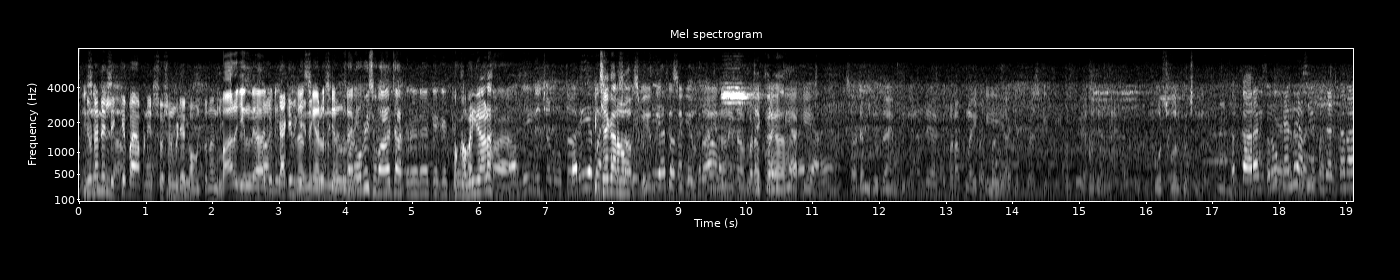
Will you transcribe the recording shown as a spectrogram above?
ਜੀ ਉਹਨਾਂ ਨੇ ਲਿਖ ਕੇ ਪਾਇਆ ਆਪਣੇ ਸੋਸ਼ਲ ਮੀਡੀਆ ਅਕਾਊਂਟ ਤੋਂ ਉਹਨਾਂ ਨੇ ਬਾਹਰ ਜਿੰਦ ਆ ਕਹਿ ਕੇ ਜਿਹੜੀ ਨੇ ਰਸੀਆਂ ਰੁਸੀਆਂ ਨੂੰ ਲੈ ਕੇ। ਵੀ ਸਵਾਲ ਚੱਕ ਰਹੇ ਨੇ ਕਿ ਉਹ ਖਬਰੀ ਨਹੀਂ ਚਲੋ ਉਹ ਤਾਂ ਪਿੱਛੇ ਕਰ ਲਓ। ਸਾਹਿਬ ਸਵੇਰ ਦੇ ਇੱਥੇ ਸੀਗੇ ਉਹ ਤਾਂ ਇਹਨਾਂ ਨੇ ਤਾਂ ਬੜਾ politely ਆ ਕੇ ਸਾਡੇ ਮੌਜੂਦਾ ਐਮਪੀ ਨੇ ਇਹਨਾਂ ਦੇ ਆ ਕੇ ਬੜਾ ਪੋਲਾਈਟਲੀ ਆ ਕੇ ਰਿਕੁਐਸਟ ਕੀਤੀ। ਕੋਈ ਇਹੋ ਜਿਹਾ ਨਹੀਂ ਫੋਰਸਫੁਲ ਕੁਝ ਨਹੀਂ। ਹੈ। ਸਰ ਉਹ ਕਹਿੰਦੇ ਅਸੀਂ ਪ੍ਰੋਜੈਕਟਰ ਆ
